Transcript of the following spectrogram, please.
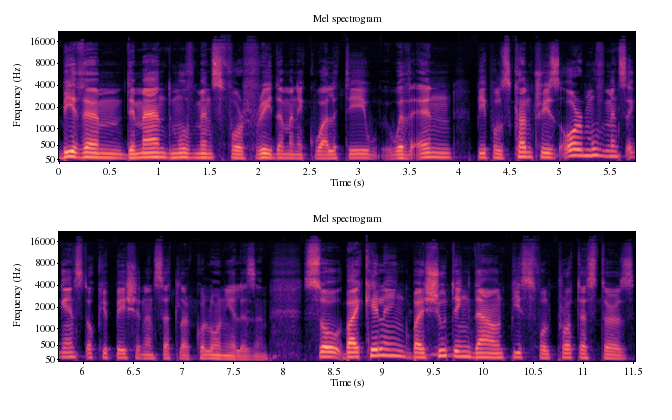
be them demand movements for freedom and equality within people's countries or movements against occupation and settler colonialism. So, by killing, by shooting down peaceful protesters,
